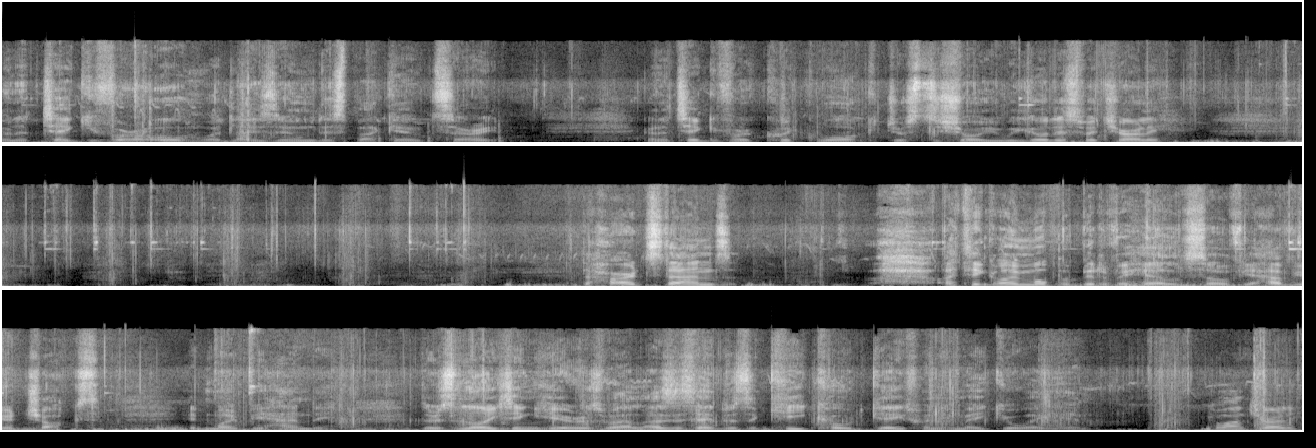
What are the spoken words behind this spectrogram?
Going to take you for a, oh, why did I zoom this back out? Sorry. I'm going to take you for a quick walk just to show you. We go this way, Charlie. The hard stands, I think I'm up a bit of a hill, so if you have your chocks, it might be handy. There's lighting here as well. As I said, there's a key code gate when you make your way in. Come on, Charlie.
